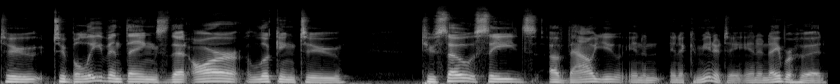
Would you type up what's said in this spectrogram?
To to believe in things that are looking to to sow seeds of value in an, in a community, in a neighborhood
